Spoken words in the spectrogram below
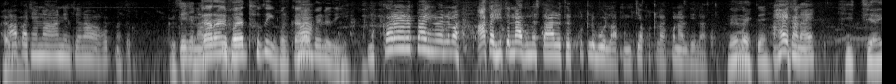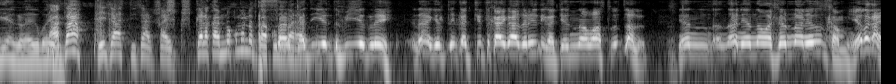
हाय? आपाच्या नाव अनिलच्या नावावर होत नव्हतं का? कसं त्याच्या नावावर करायला. पाहिजे होती पण करायला. पाहिजे होती. मग करायला पाहिजे ना मग आता इथं नागून नसतं आलं तर कुठलं बोललं आपण? त्या कुठला कोणाला दिला असतं? नाही नाही. ते आहे का नाही? हिची आई आगळा आहे बाई. आता ते जास्ती साहेब साहेब त्याला काय नको म्हणत का कोणी सारखा भरायला? येत वेगळे नाही गेलं का तिथं काय गाजर येते का त्याचं नाव असलं चालत या नाण्या नाव असल्यावर नाण्याचंच काम. याला काय?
